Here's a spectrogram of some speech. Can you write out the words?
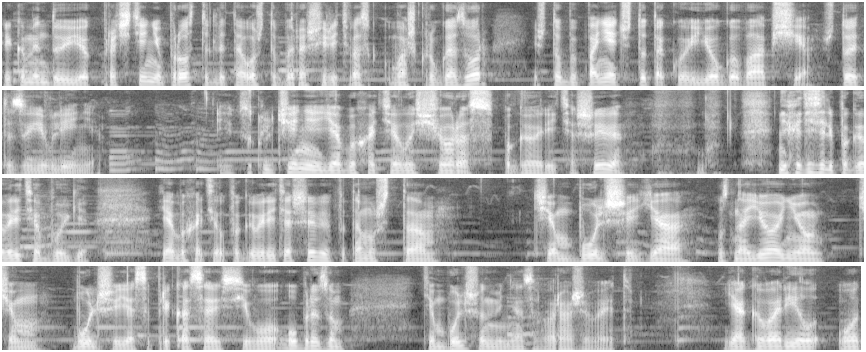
рекомендую ее к прочтению просто для того, чтобы расширить вас, ваш кругозор и чтобы понять, что такое йога вообще, что это за явление. И в заключение я бы хотел еще раз поговорить о Шиве, Не хотите ли поговорить о Боге? Я бы хотел поговорить о Шиве, потому что чем больше я узнаю о нем, чем больше я соприкасаюсь с его образом, тем больше он меня завораживает. Я говорил о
